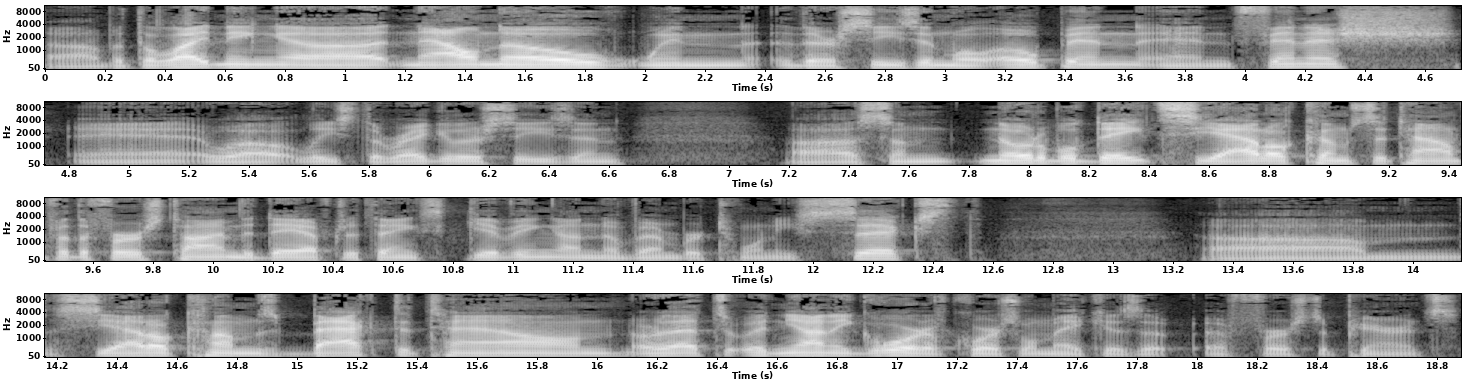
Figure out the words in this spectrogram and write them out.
uh, but the Lightning uh, now know when their season will open and finish, and well, at least the regular season. Uh, some notable dates: Seattle comes to town for the first time the day after Thanksgiving on November 26th. Um, Seattle comes back to town, or that's and Yanni Gourde, of course, will make his uh, first appearance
